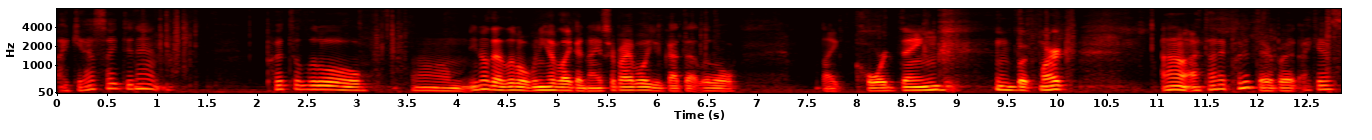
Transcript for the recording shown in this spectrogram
I guess I didn't put the little, um, you know, that little, when you have like a nicer Bible, you've got that little like cord thing bookmark. I don't know. I thought I put it there, but I guess,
